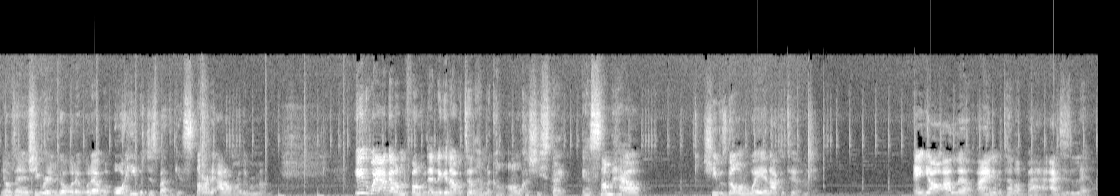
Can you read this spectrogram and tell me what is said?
you know what I'm saying, she ready to go, whatever, whatever. Or he was just about to get started. I don't really remember. Either way, I got on the phone with that nigga and I was telling him to come on because she stank. And somehow, she was going away and I could tell him that. And y'all, I left. I ain't even tell her bye. I just left.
